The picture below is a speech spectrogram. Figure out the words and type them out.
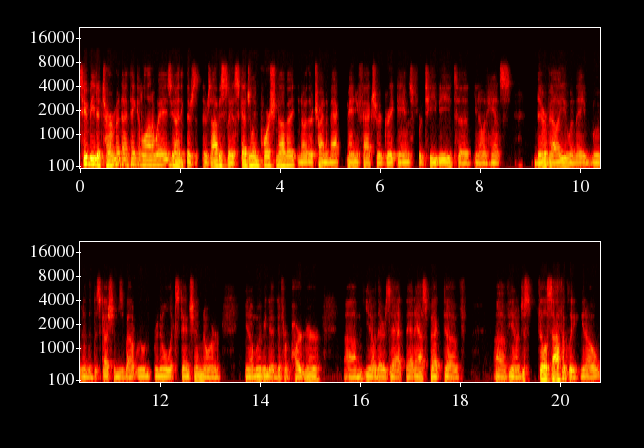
to be determined. I think in a lot of ways. You know, I think there's there's obviously a scheduling portion of it. You know, they're trying to mac- manufacture great games for TV to you know enhance their value when they move into the discussions about re- renewal extension or you know moving to a different partner. Um, you know, there's that that aspect of of you know just philosophically you know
